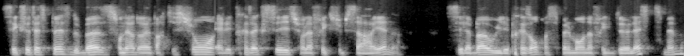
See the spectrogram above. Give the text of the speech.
c'est que cette espèce de base, son aire de répartition, elle est très axée sur l'Afrique subsaharienne. C'est là-bas où il est présent, principalement en Afrique de l'Est même.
